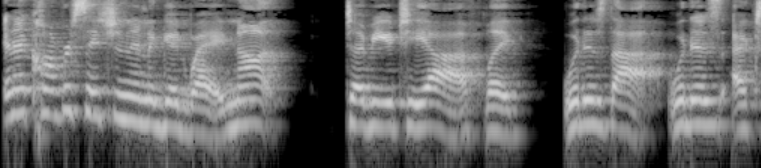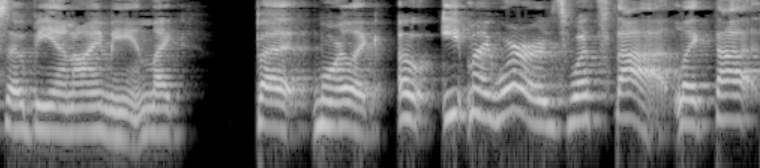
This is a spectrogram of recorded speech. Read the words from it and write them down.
In a conversation in a good way, not WTF, like, what is that? What does XOBNI mean? Like, but more like, oh, eat my words. What's that? Like, that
